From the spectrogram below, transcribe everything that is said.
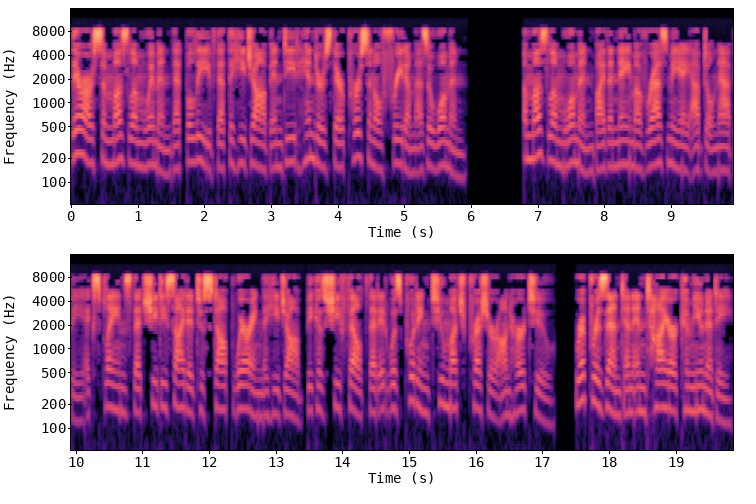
There are some Muslim women that believe that the hijab indeed hinders their personal freedom as a woman. A Muslim woman by the name of Razmiye Abdulnabi explains that she decided to stop wearing the hijab because she felt that it was putting too much pressure on her to represent an entire community.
